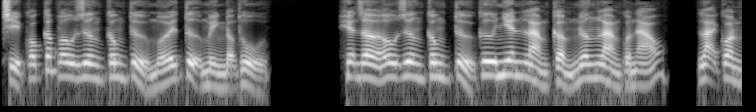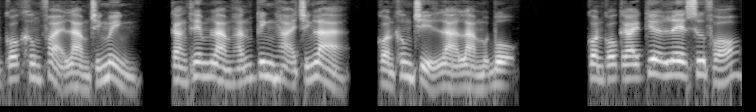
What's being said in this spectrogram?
chỉ có cấp Âu Dương công tử mới tự mình động thủ. Hiện giờ Âu Dương công tử cư nhiên làm cẩm nương làm quần áo, lại còn có không phải làm chính mình, càng thêm làm hắn kinh hại chính là, còn không chỉ là làm một bộ. Còn có cái kia lê sư phó,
